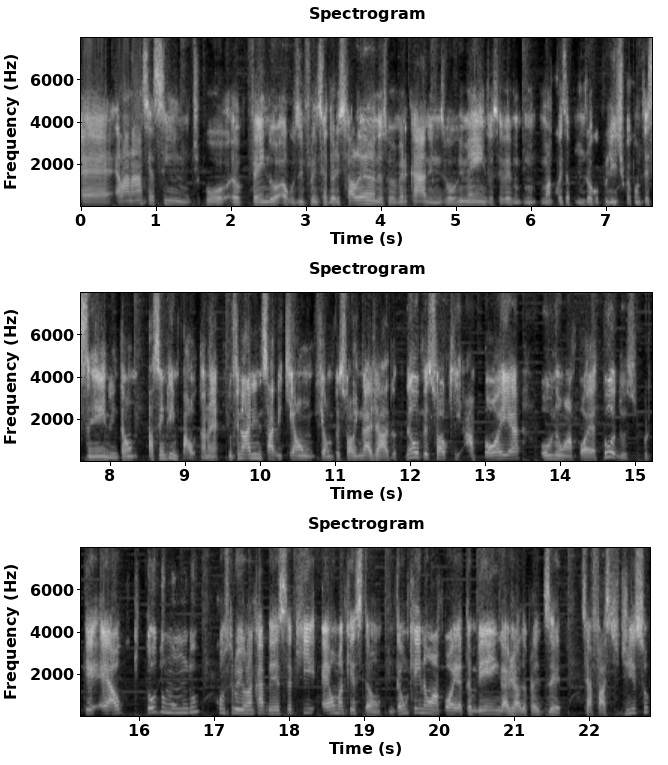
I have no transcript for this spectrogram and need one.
É, ela nasce assim, tipo, eu vendo alguns influenciadores falando sobre o mercado em desenvolvimento, você vê uma coisa, um jogo político acontecendo, então tá sempre em pauta, né? No final a gente sabe que é um, que é um pessoal engajado, não o pessoal que apoia ou não apoia todos, porque é algo que todo mundo construiu na cabeça que é uma questão. Então, quem não apoia também é engajado para dizer se afaste disso,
